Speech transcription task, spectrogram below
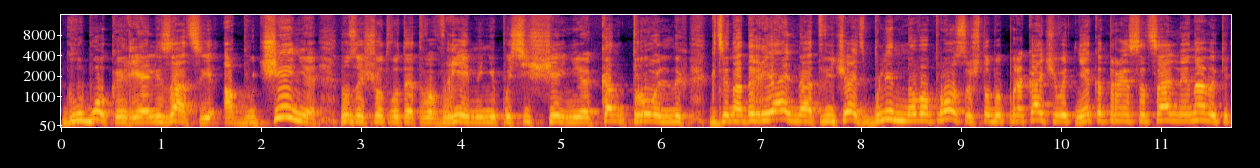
глубокой реализации обучения, но за счет вот этого времени посещения контрольных, где надо реально отвечать, блин, на вопросы, чтобы прокачивать некоторые социальные навыки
